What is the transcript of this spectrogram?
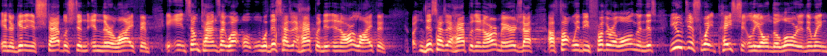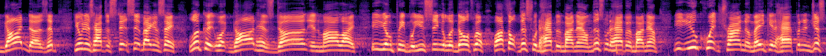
and they're getting established in, in their life. And, and sometimes, like, well, well, this hasn't happened in, in our life. And this hasn't happened in our marriage, and I, I thought we'd be further along in this. You just wait patiently on the Lord, and then when God does it, you'll just have to st- sit back and say, Look at what God has done in my life. You young people, you single adults, well, well, I thought this would happen by now, and this would happen by now. You, you quit trying to make it happen and just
